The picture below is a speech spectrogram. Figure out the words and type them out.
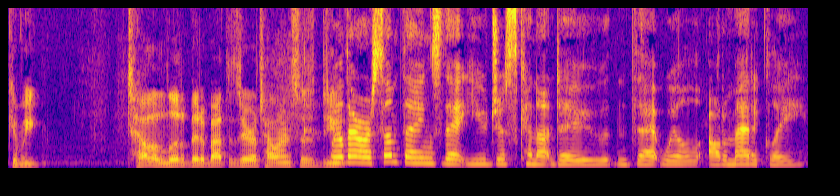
can we tell a little bit about the zero tolerances? Do you? well, there are some things that you just cannot do that will automatically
